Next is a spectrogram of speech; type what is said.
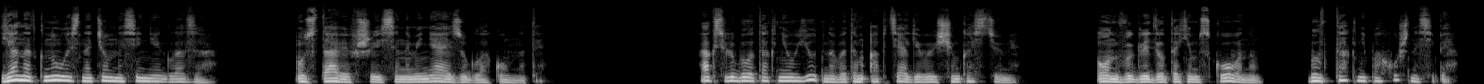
я наткнулась на темно-синие глаза, уставившиеся на меня из угла комнаты. Акселю было так неуютно в этом обтягивающем костюме. Он выглядел таким скованным, был так не похож на себя.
